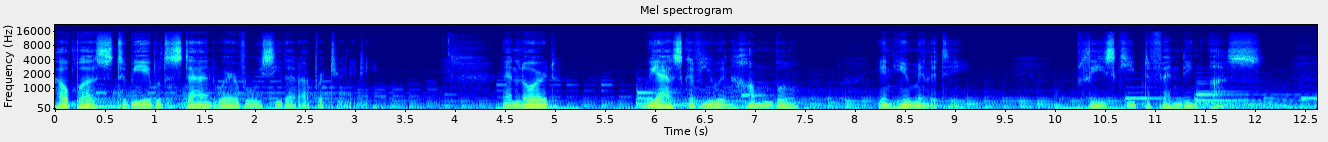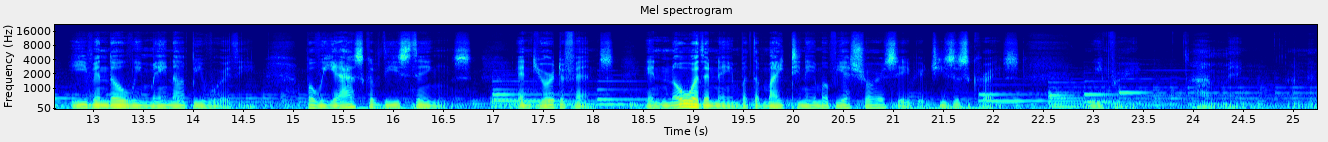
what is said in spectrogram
help us to be able to stand wherever we see that opportunity. And Lord, we ask of you in humble, in humility, please keep defending us, even though we may not be worthy. But we ask of these things and your defense in no other name but the mighty name of Yeshua, our Savior, Jesus Christ. We pray. Amen. Amen.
